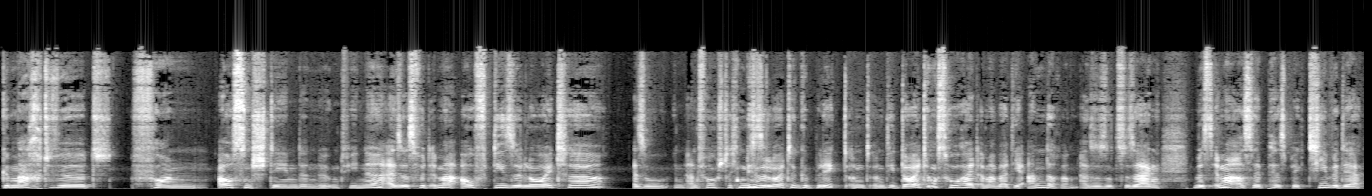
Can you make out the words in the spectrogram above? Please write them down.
gemacht wird von Außenstehenden irgendwie, ne? Also es wird immer auf diese Leute also in Anführungsstrichen diese Leute geblickt und, und die Deutungshoheit aber bei die anderen. Also sozusagen, du bist immer aus der Perspektive der,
